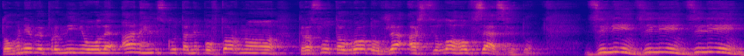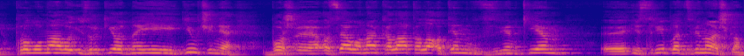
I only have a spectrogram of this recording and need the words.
то вони випромінювали ангельську та неповторну красу та вроду вже аж цілого всесвіту. Дзелінь, дзелінь, дзелінь, пролунало із руки однієї дівчини, бо ж е, оце вона калатала отим дзвінким і срібла дзвіночком,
